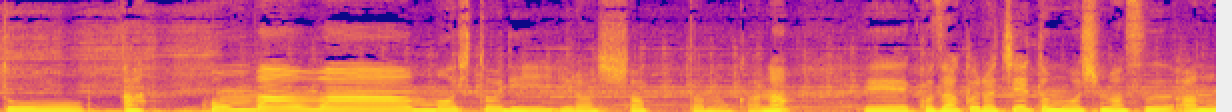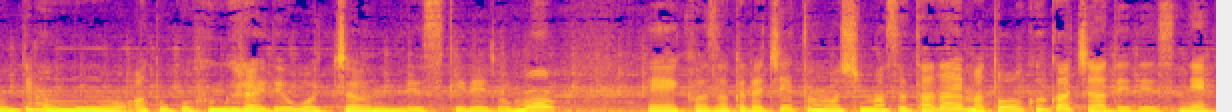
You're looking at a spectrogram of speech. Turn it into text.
とあこんばんは。もう一人いらっしゃったのかな、えー、小桜千恵と申します。あのでももうあと5分ぐらいで終わっちゃうんですけれども。えー、小桜千恵と申します。ただいまトークガチャでですね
